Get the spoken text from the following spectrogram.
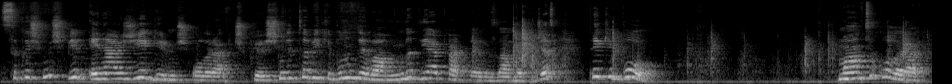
sıkışmış bir enerjiye girmiş olarak çıkıyor. Şimdi tabii ki bunun devamında diğer kartlarımızdan bakacağız. Peki bu mantık olarak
